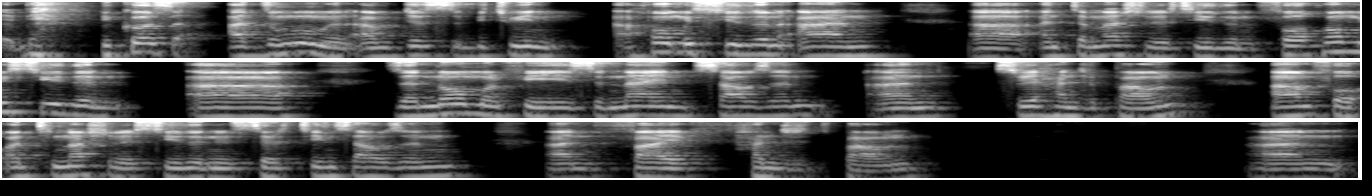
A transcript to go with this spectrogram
because at the moment I'm just between a home student and uh, international student. For home student, uh, the normal fee is nine thousand and three hundred pound, and for international student is thirteen thousand and five hundred pound. And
